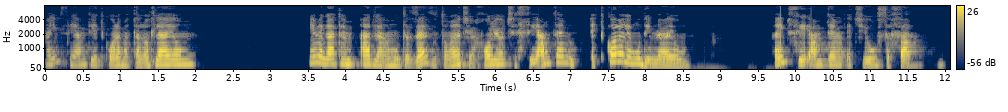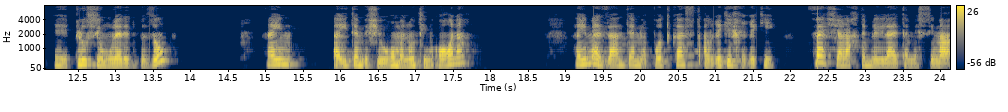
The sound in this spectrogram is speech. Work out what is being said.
האם סיימתי את כל המטלות להיום? אם הגעתם עד לעמוד הזה, זאת אומרת שיכול להיות שסיימתם את כל הלימודים להיום. האם סיימתם את שיעור שפה אה, פלוס יום הולדת בזום? האם הייתם בשיעור אומנות עם אורנה? האם האזנתם לפודקאסט על ריקי חיריקי ושלחתם להילה את המשימה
